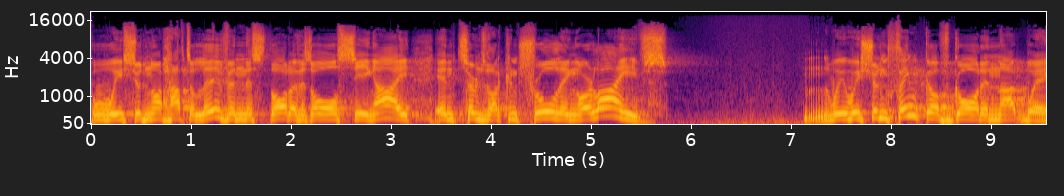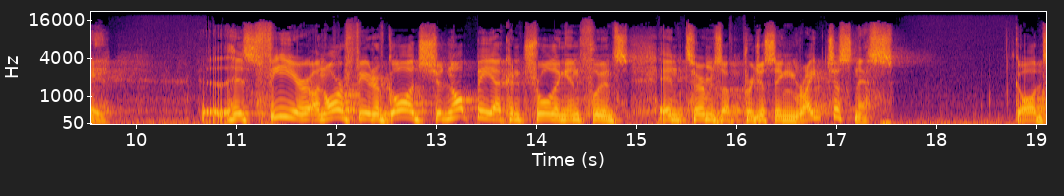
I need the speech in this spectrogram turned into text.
we should not have to live in this thought of His all seeing eye in terms of that controlling our lives. We, we shouldn't think of God in that way. His fear and our fear of God should not be a controlling influence in terms of producing righteousness. God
